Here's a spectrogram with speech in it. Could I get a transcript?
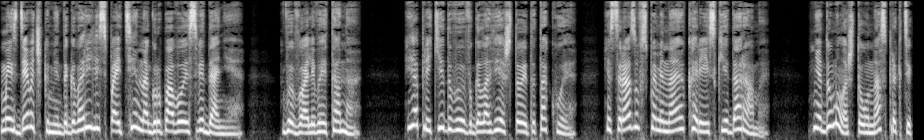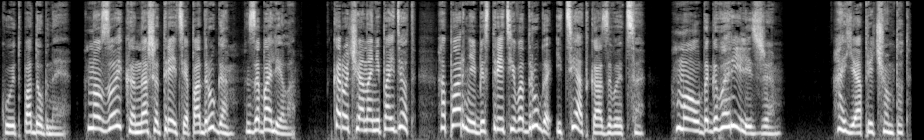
мы с девочками договорились пойти на групповое свидание. Вываливает она. Я прикидываю в голове, что это такое, и сразу вспоминаю корейские дорамы. Не думала, что у нас практикуют подобное. Но Зойка, наша третья подруга, заболела. Короче, она не пойдет, а парни без третьего друга идти отказываются. Мол, договорились же. А я при чем тут?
